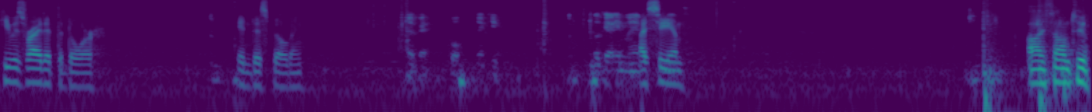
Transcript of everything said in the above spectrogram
He was right at the door. In this building. Okay, cool. Thank you. Look at him. I see him. Oh, I saw him too.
